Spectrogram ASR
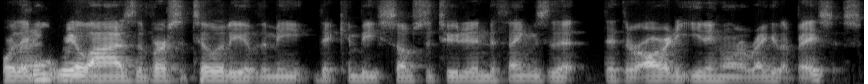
or they right. don't realize the versatility of the meat that can be substituted into things that that they're already eating on a regular basis.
